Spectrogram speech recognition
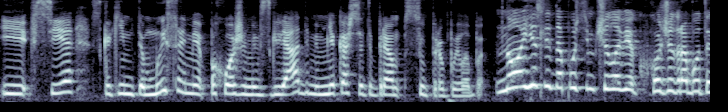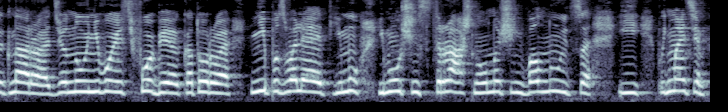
и все с какими-то мыслями, похожими взглядами, мне кажется, это прям супер было бы. Ну а если, допустим, человек хочет работать на радио, но у него есть фобия, которая не позволяет ему, ему очень страшно, он очень волнуется, и, понимаете,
